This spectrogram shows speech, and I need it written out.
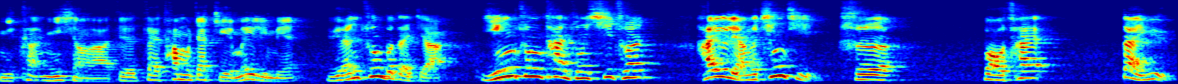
你看，你想啊，这在他们家姐妹里面，元春不在家，迎春、探春、惜春，还有两个亲戚是宝钗、黛玉。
